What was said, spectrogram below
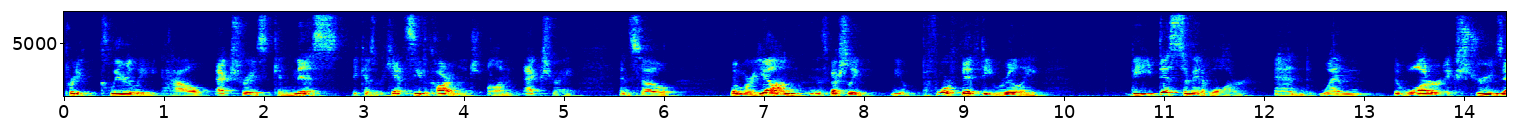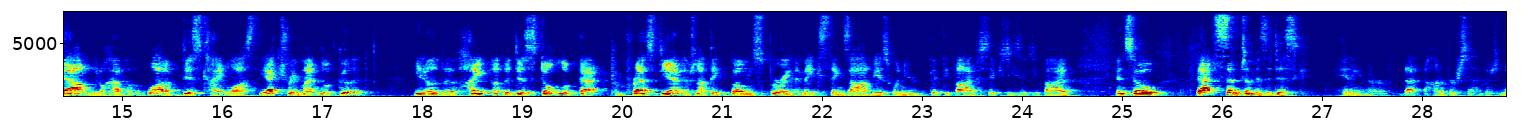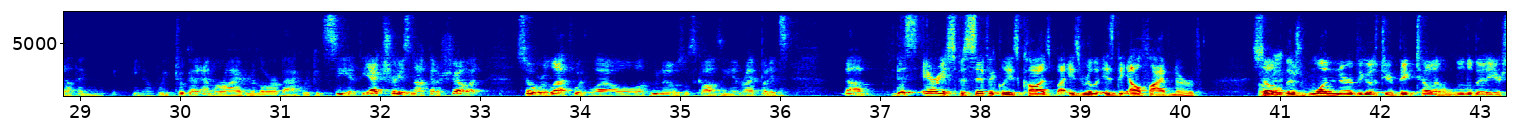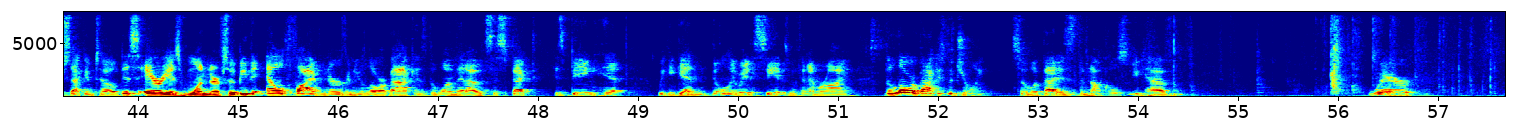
pretty clearly how X-rays can miss because we can't see the cartilage on X-ray, and so when we're young, especially you know before 50, really, the discs are made of water, and when the water extrudes out and we don't have a lot of disc height loss, the X-ray might look good. You know, the height of the discs don't look that compressed yet. There's not big bone spurring that makes things obvious when you're 55, 60, 65. And so that symptom is a disc hitting a nerve, that 100%. There's nothing, you know, if we took an MRI of your lower back, we could see it. The x-ray is not going to show it. So we're left with, well, who knows what's causing it, right? But it's, uh, this area specifically is caused by, is really, is the L5 nerve. So Okay. there's one nerve that goes to your big toe and a little bit of your second toe. This area is one nerve. So it'd be the L5 nerve in your lower back is the one that I would suspect is being hit. We could, again, the only way to see it is with an MRI. The lower back is the joint. So what that is the knuckles. You have where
